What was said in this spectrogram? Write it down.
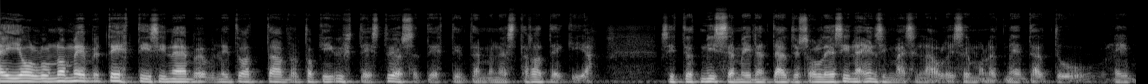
ei ollut, no me tehtiin siinä, niin tuota, toki yhteistyössä tehtiin tämmöinen strategia, sitten, että missä meidän täytyisi olla, ja siinä ensimmäisenä oli semmoinen, että meidän täytyy niin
